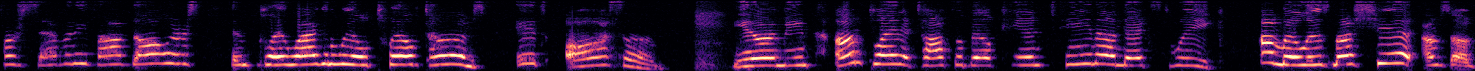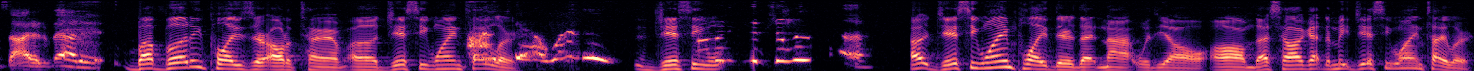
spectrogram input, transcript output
for $75 and play Wagon Wheel 12 times. It's awesome. You know what I mean? I'm playing at Taco Bell Cantina next week. I'm to lose my shit. I'm so excited about it. My buddy plays there all the time. Uh, Jesse Wayne Taylor. Jesse. I'm going to get Jaleel. Oh, Jesse Wayne played there that night with y'all. Um, that's how I got to meet Jesse Wayne Taylor.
